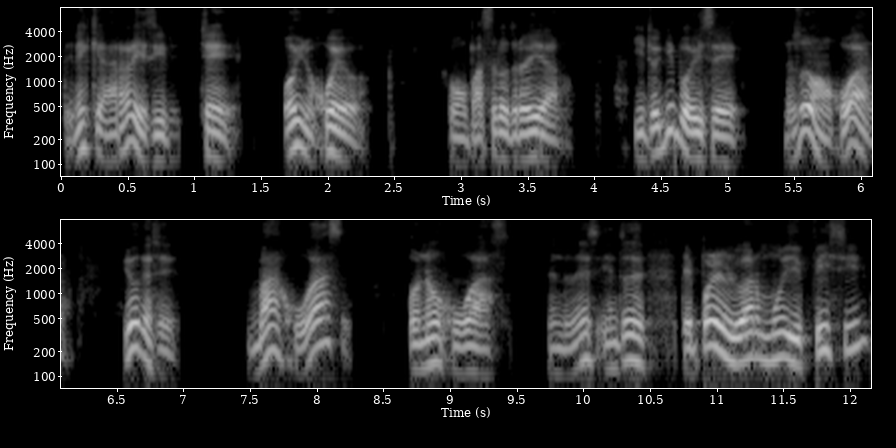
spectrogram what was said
Tenés que agarrar y decir, che, hoy no juego, como pasó el otro día. Y tu equipo dice, nosotros vamos a jugar. ¿Y vos qué haces? ¿Vas, jugás o no jugás? ¿Entendés? Entonces te pone en un lugar muy difícil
